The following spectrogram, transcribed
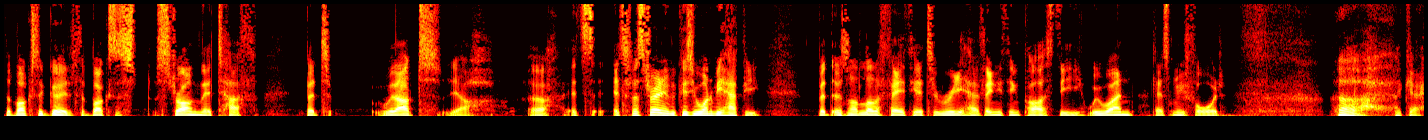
The Boks are good. The Boks are strong. They're tough. But without, yeah, uh, it's, it's frustrating because you want to be happy but there's not a lot of faith here to really have anything past the we won, let's move forward. Okay.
